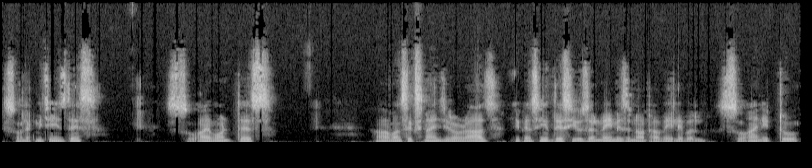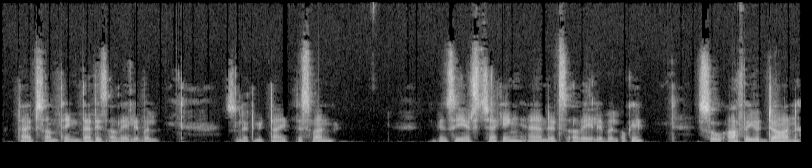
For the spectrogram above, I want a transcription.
So let me change this. So I want this uh, 1690 Raj. You can see this username is not available. So I need to type something that is available. So let me type this one. You can see it's checking and it's available okay so after you're done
